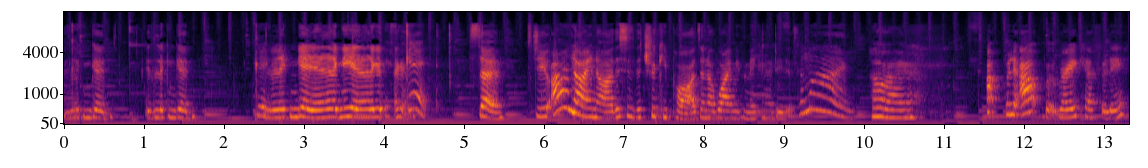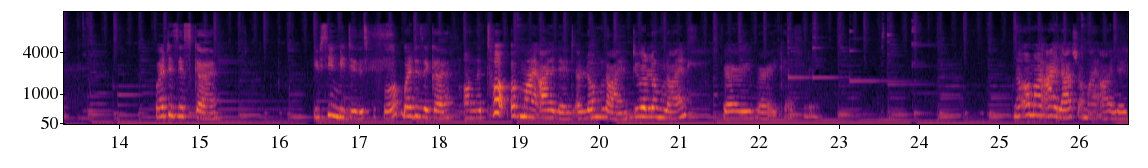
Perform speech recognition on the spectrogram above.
Is it looking good? Is it looking good? Good. it looking good? Is it looking good? It's Okay. good. So, do eyeliner, this is the tricky part. I don't know why I'm even making her do this. Come on. Alright. Ah, pull it out, but very carefully. Where does this go? You've seen me do this before. Where does it go? On the top of my eyelid, a long line. Do a long line. Very, very carefully. Not on my eyelash, on my eyelid.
